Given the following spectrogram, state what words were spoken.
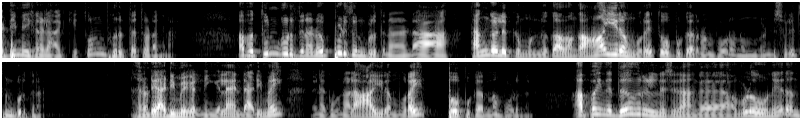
அடிமைகளாக்கி துன்புறுத்த தொடங்கினான். அப்போ துன்புறுத்தினான் எப்படி துன்புறுத்தினான்டா தங்களுக்கு முன்னுக்கு அவங்க ஆயிரம் முறை தோப்புக்கரணம் போடணும் என்று சொல்லி துன்புறுத்தினான். அதனுடைய அடிமைகள் நீங்கள்லாம் என் அடிமை? எனக்கு முன்னால் ஆயிரம் முறை தோப்புக்கரணம் போடுங்க அப்போ இந்த தேவர்கள் என்ன செய்தாங்க அவ்வளோ நேரம்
